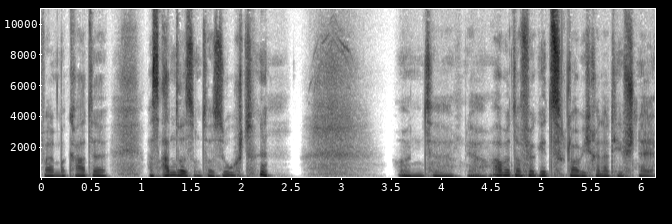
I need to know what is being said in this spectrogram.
weil man gerade was anderes untersucht. Und äh, ja, aber dafür geht es, glaube ich, relativ schnell.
